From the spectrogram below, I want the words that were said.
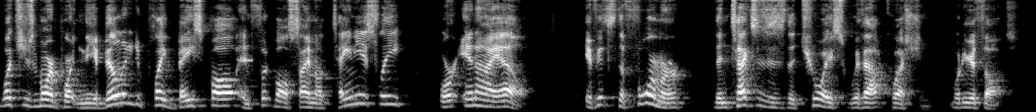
What's just more important, the ability to play baseball and football simultaneously or NIL? If it's the former, then Texas is the choice without question. What are your thoughts?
